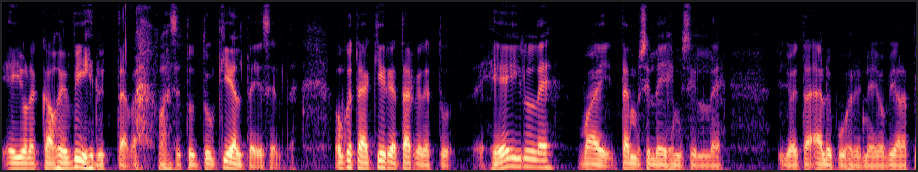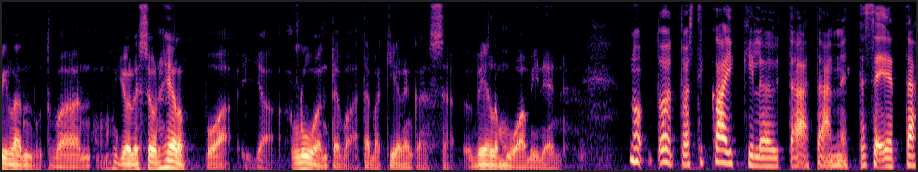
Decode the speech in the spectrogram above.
ei ole kauhean viihdyttävä, vaan se tuntuu kielteiseltä. Onko tämä kirja tarkoitettu heille vai tämmöisille ihmisille, joita älypuhelin ei ole vielä pilannut, vaan joille se on helppoa ja luontevaa tämä kielen kanssa velmuaminen? No toivottavasti kaikki löytää tämän, että se, että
